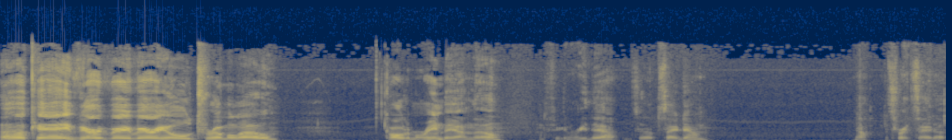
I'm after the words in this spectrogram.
Okay, very, very, very old tremolo. Called a marine band, though. If you can read that. Is it upside down? No, it's right side up.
